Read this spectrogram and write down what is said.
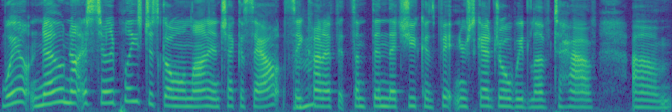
Well, no, not necessarily. Please just go online and check us out. See mm-hmm. kind of if it's something that you can fit in your schedule. We'd love to have um,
